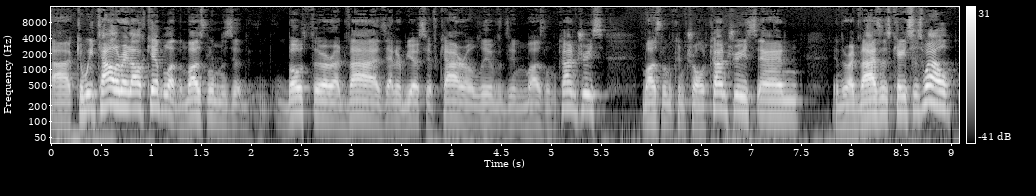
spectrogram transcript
Uh, can we tolerate Al Qibla? The Muslims, both the Radvaz and Rabbi Yosef Karo lived in Muslim countries, Muslim controlled countries, and in the Radvaz's case as well,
